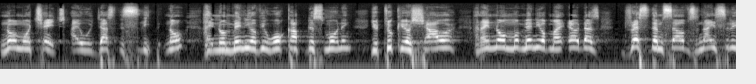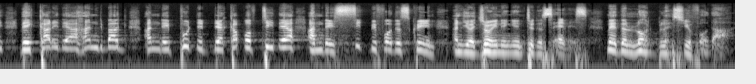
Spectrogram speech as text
no more church, I will just sleep. No, I know many of you woke up this morning, you took your shower, and I know many of my elders dress themselves nicely. They carry their handbag and they put their cup of tea there and they sit before the screen, and you're joining into the service. May the Lord bless you for that.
